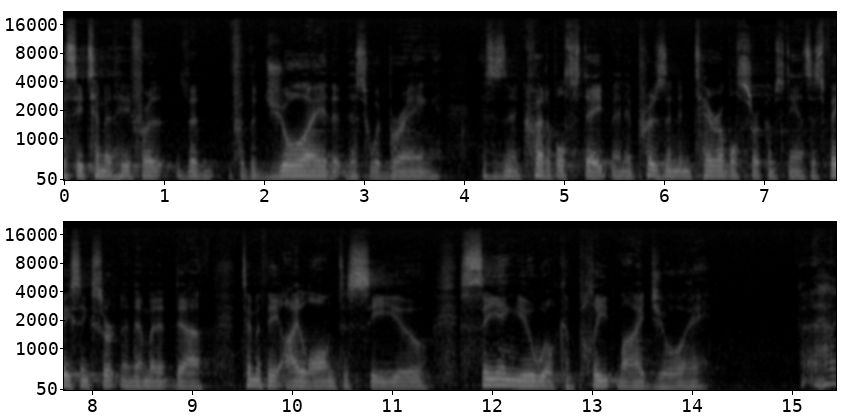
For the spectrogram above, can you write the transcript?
to see Timothy for the, for the joy that this would bring. This is an incredible statement, imprisoned in terrible circumstances, facing certain and imminent death. Timothy, I long to see you. Seeing you will complete my joy. How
